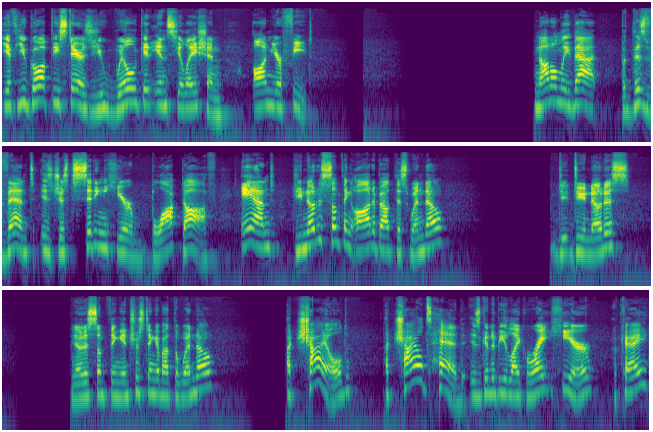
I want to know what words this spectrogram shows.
if you go up these stairs, you will get insulation on your feet. Not only that, but this vent is just sitting here blocked off. And do you notice something odd about this window? Do, do you notice? You notice something interesting about the window? A child, a child's head is gonna be like right here, okay?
